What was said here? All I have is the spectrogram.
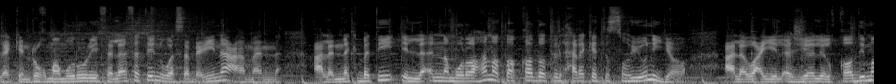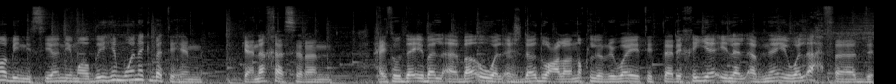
لكن رغم مرور 73 عاما على النكبة إلا أن مراهنة قادة الحركة الصهيونية على وعي الأجيال القادمة بنسيان ماضيهم ونكبتهم كان خاسرا حيث دأب الآباء والأجداد على نقل الرواية التاريخية إلى الأبناء والأحفاد.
